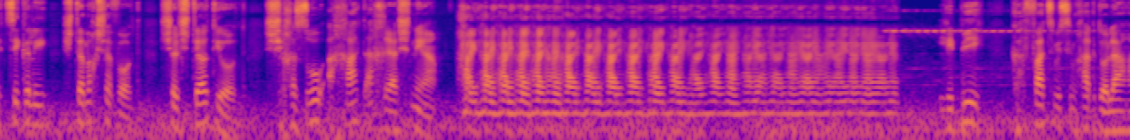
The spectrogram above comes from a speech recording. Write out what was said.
הציגה לי שתי מחשבות של שתי אותיות שחזרו אחת אחרי השנייה. ליבי קפץ בשמחה גדולה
